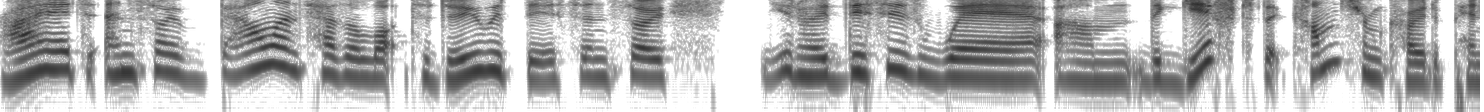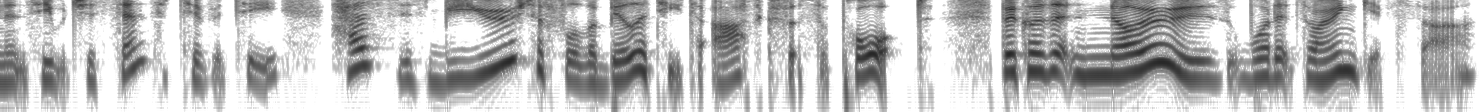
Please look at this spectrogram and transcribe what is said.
right? And so balance has a lot to do with this. And so, you know, this is where um, the gift that comes from codependency, which is sensitivity, has this beautiful ability to ask for support because it knows what its own gifts are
